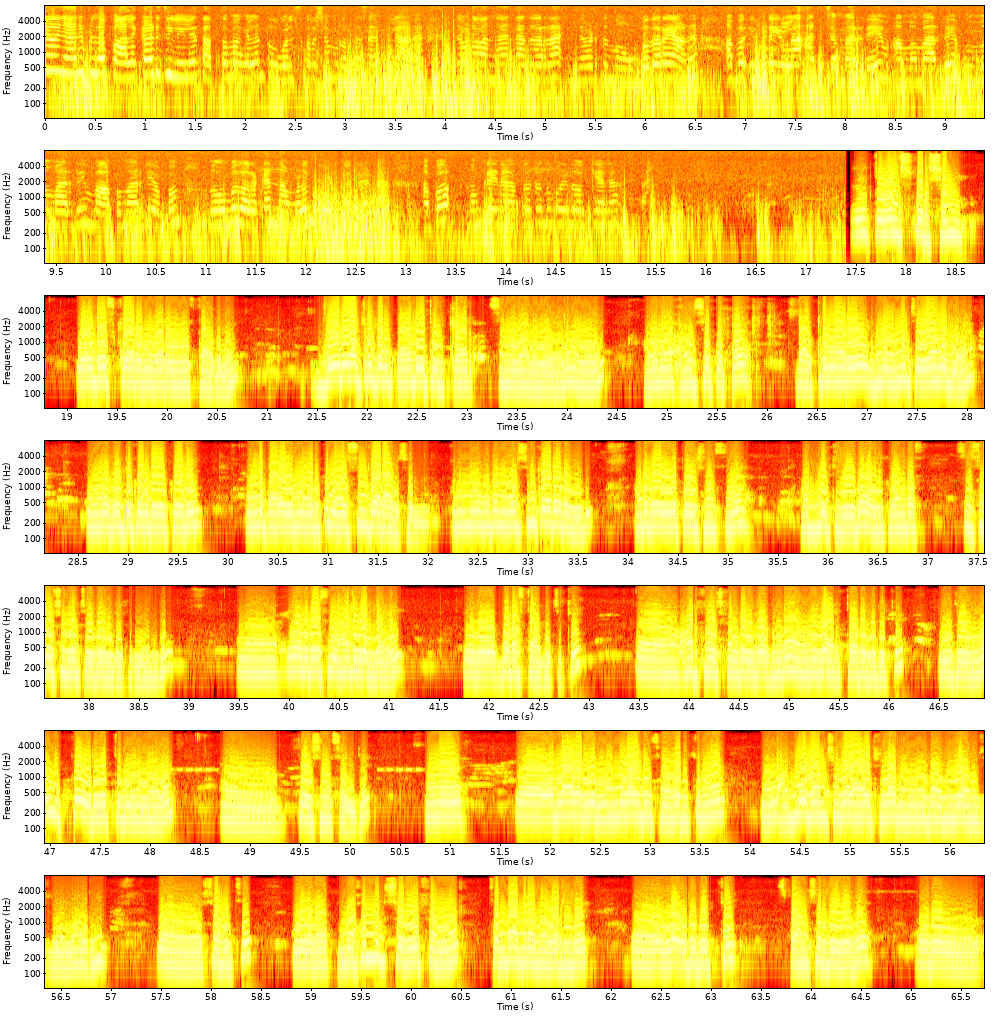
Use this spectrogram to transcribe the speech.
Hello ഞാനിപ്പോൾ പാലക്കാട് ജില്ലയിലെ തത്തമംഗലം തൂവൽ സ്പർശം വൃദ്ധസനത്തിലാണ് ഇന്നിവിടെ വന്നതെന്ന് അത് പറഞ്ഞാൽ ഇന്നിവിടുത്തെ നോമ്പുതറയാണ് അപ്പോൾ ഇവിടെയുള്ള അച്ഛന്മാരുടെയും അമ്മമാരുടെയും ഉമ്മമാരുടെയും വാപ്പമാരുടെയും ഒപ്പം നോമ്പ് തുറക്കാൻ നമ്മളും കൂടുന്നുണ്ട് കേട്ടോ. അപ്പോൾ നമുക്ക് അതിനകത്തോട്ടൊന്ന് പോയി നോക്കിയാലോ? തൂവൽ സ്പർശം കെയർ എന്ന് പറയുന്ന സ്ഥാപനം. ജീറിയാട്രിക്കൽ പാലിയേറ്റീവ് കെയർ സംവിധാനങ്ങളാണ് നമ്മൾ അതിന് ആവശ്യപ്പെട്ട് ഡോക്ടർമാരെ ഇന്ന് ഒന്നും ചെയ്യാനില്ല. നിങ്ങളെ വീട്ടിൽ കൊണ്ടുപോയിക്കോളും എന്ന് പറയുന്നവർക്ക് നഴ്സിംഗ് കെയർ ആവശ്യമുണ്ട് അപ്പം നമ്മളിവിടെ നഴ്സിംഗ് കെയറോട് കൂടി അതുപോലുള്ള പേഷ്യൻസിനെ അഡ്മിറ്റ് ചെയ്ത് അവർക്ക് വേണ്ട ശുശ്രൂഷകൾ ചെയ്തുകൊണ്ടിരിക്കുന്നുണ്ട്. ഏകദേശം നാല് കൊല്ലമായി ഇത് ഇവിടെ സ്ഥാപിച്ചിട്ട്. ഓർഫനേജ് കൺട്രോൾ ബോർഡിന്റെ അംഗീകാരത്തോട് കൂടിയിട്ട് നമ്മൾ ചെയ്യുന്നു. ഇപ്പോൾ ഇരുപത്തിമൂന്നോളം പേഷ്യൻസ് ഉണ്ട്. പിന്നെ എല്ലാവരെയും നമ്മളോട് സഹകരിക്കുന്ന അഭികാംക്ഷികളായിട്ടുള്ള നമ്മളുടെ അഭികാംക്ഷികൾ എല്ലാവരെയും ക്ഷണിച്ച് ഇവിടെ മുഹമ്മദ് ഷെരീഫ് എന്ന ചെമ്പാമ്പ്ര നഗറിൽ ഉള്ള ഒരു വ്യക്തി സ്പോൺസർ ചെയ്തത് ഒരു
